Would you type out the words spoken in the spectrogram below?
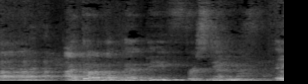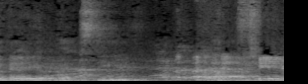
Uh, I thought of a pet peeve for Steve, aka a pet Steve. Steve.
